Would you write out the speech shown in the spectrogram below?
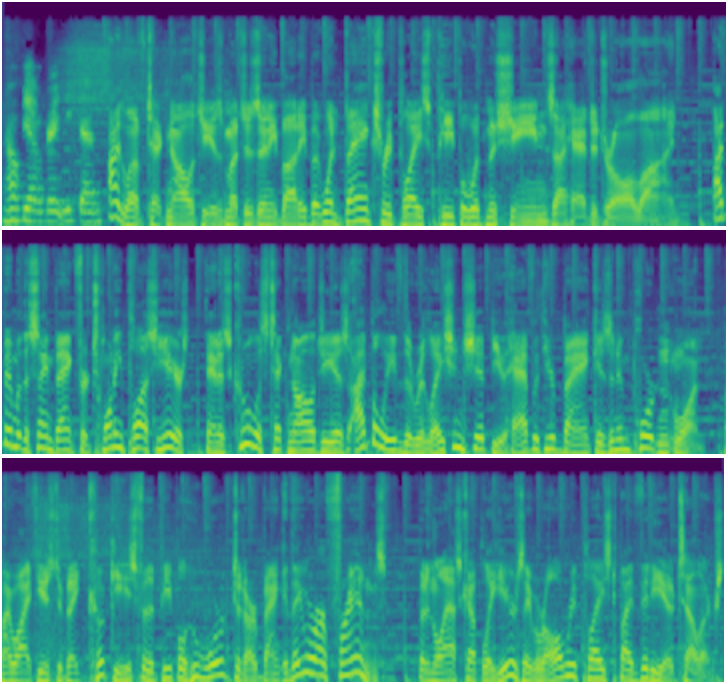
I hope you have a great weekend. I love technology as much as anybody, but when banks replace people with machines, I had to draw a line. I've been with the same bank for 20 plus years, and as cool as technology is, I believe the relationship you have with your bank is an important one. My wife used to bake cookies for the people who worked at our bank, and they were our friends. But in the last couple of years, they were all replaced by video tellers.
